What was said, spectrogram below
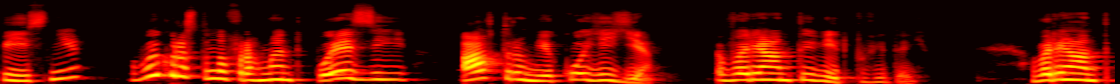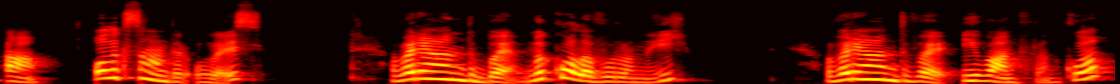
пісні використано фрагмент поезії, автором якої є варіанти відповідей. Варіант А. Олександр Олесь. Варіант Б. Микола Вороний. Варіант В. Іван Франко.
